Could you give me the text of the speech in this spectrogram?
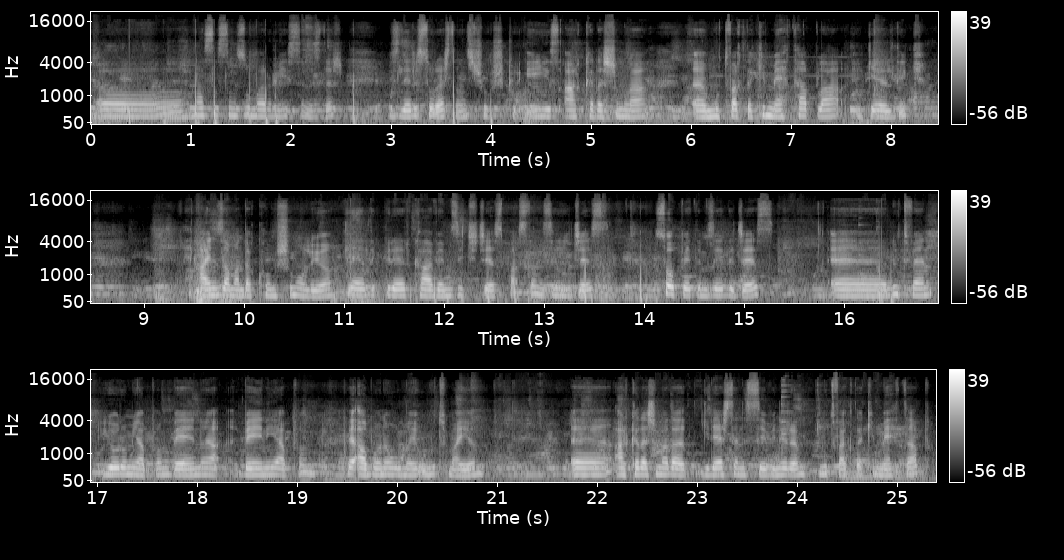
Ee, nasılsınız? Umarım iyisinizdir. Bizleri sorarsanız çok şükür iyiyiz. Arkadaşımla e, mutfaktaki Mehtap'la geldik. Aynı zamanda komşum oluyor. Geldik birer kahvemizi içeceğiz, pastamızı yiyeceğiz, sohbetimizi edeceğiz. Ee, lütfen yorum yapın, beğeni, beğeni yapın ve abone olmayı unutmayın. Ee, arkadaşıma da giderseniz sevinirim. Mutfaktaki Mehtap.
